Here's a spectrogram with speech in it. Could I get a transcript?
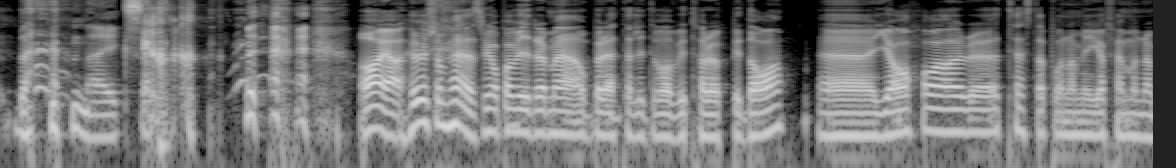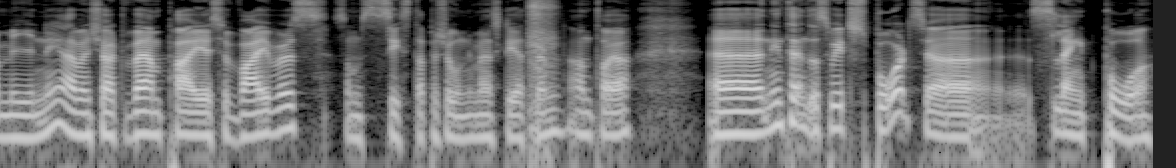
Nej, exakt. Ja, ja, hur som helst, vi hoppar vidare med att berätta lite vad vi tar upp idag. Eh, jag har eh, testat på en Amiga 500 Mini, även kört Vampire Survivors som sista person i mänskligheten, antar jag. Eh, Nintendo Switch Sports jag slängt på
